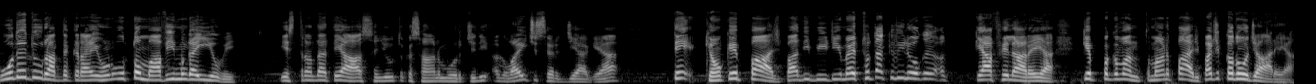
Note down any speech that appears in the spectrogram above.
ਉਹਦੇ ਤੋਂ ਰੱਦ ਕਰਾਏ ਹੁਣ, ਉਹ ਤੋਂ ਮਾਫੀ ਮੰਗਾਈ ਹੋਵੇ, ਇਸ ਤਰ੍ਹਾਂ ਦਾ ਇਤਿਹਾਸ ਸੰਯੁਕਤ ਕਿਸਾਨ ਮੋਰਚੇ ਦੀ ਅਗਵਾਈ 'ਚ ਸਿਰਜਿਆ ਗਿਆ। ਤੇ ਕਿਉਂਕਿ ਭਾਜਪਾ ਦੀ ਬੀ ਟੀਮ ਇੱਥੋਂ ਤੱਕ ਵੀ ਲੋਕ ਕਿਆ ਫੈਲਾ ਰਹੇ ਆ ਕਿ ਭਗਵੰਤ ਮਾਨ ਭਾਜਪਾ 'ਚ ਕਦੋਂ ਜਾ ਰਿਹਾ?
